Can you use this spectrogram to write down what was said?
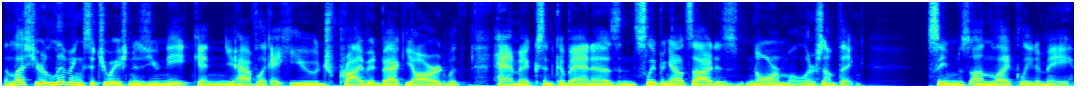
unless your living situation is unique and you have like a huge private backyard with hammocks and cabanas and sleeping outside is normal or something. Seems unlikely to me.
